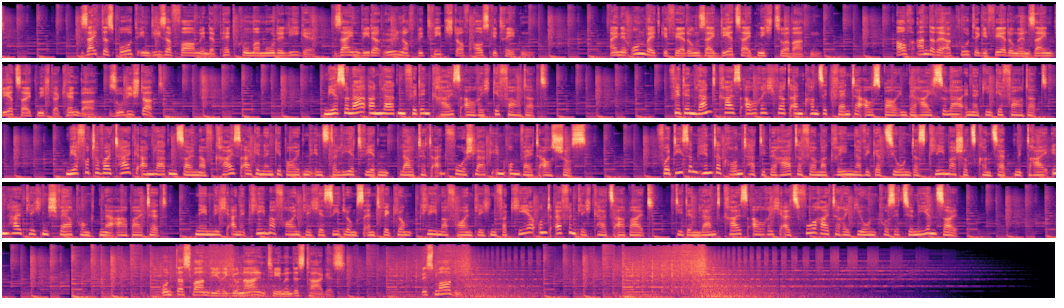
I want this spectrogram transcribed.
Seit das Boot in dieser Form in der Petkumer Mode liege, seien weder Öl noch Betriebsstoff ausgetreten. Eine Umweltgefährdung sei derzeit nicht zu erwarten. Auch andere akute Gefährdungen seien derzeit nicht erkennbar, so die Stadt. Mehr Solaranlagen für den Kreis Aurich gefordert. Für den Landkreis Aurich wird ein konsequenter Ausbau im Bereich Solarenergie gefordert. Mehr Photovoltaikanlagen sollen auf kreiseigenen Gebäuden installiert werden, lautet ein Vorschlag im Umweltausschuss. Vor diesem Hintergrund hat die Beraterfirma Green Navigation das Klimaschutzkonzept mit drei inhaltlichen Schwerpunkten erarbeitet, nämlich eine klimafreundliche Siedlungsentwicklung, klimafreundlichen Verkehr und Öffentlichkeitsarbeit, die den Landkreis Aurich als Vorreiterregion positionieren soll. Und das waren die regionalen Themen des Tages. Bis morgen!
